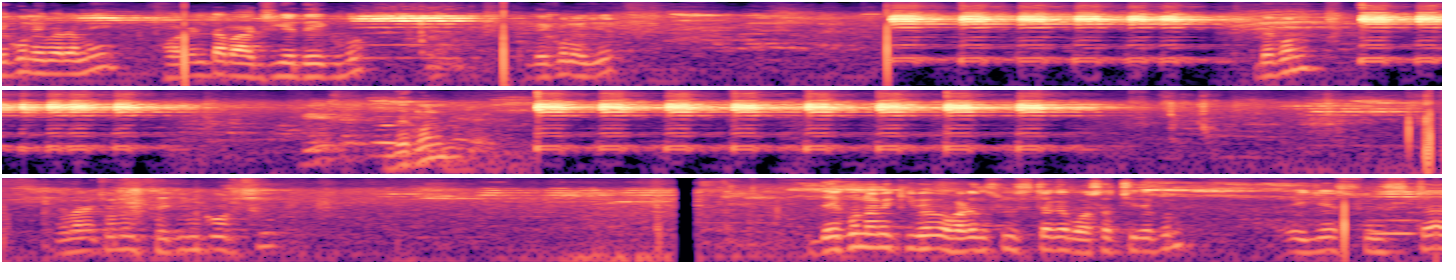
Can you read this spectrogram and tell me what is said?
দেখুন এবার আমি হরেনটা বাজিয়ে দেখব। দেখুন এই যে। দেখুন। দেখুন। এবারে চলুন সেটিং করছি। দেখুন আমি কীভাবে হরেন সুইচটাকে বসাচ্ছি, দেখুন। এই যে সুইচটা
